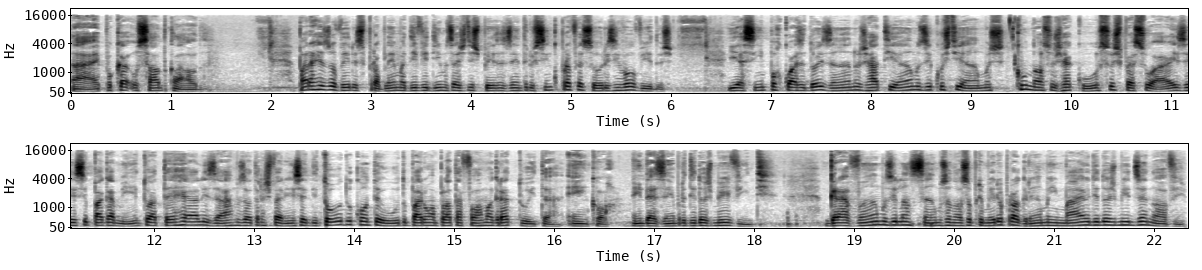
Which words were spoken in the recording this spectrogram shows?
na época o SoundCloud. Para resolver esse problema, dividimos as despesas entre os cinco professores envolvidos. E assim, por quase dois anos, rateamos e custeamos com nossos recursos pessoais esse pagamento até realizarmos a transferência de todo o conteúdo para uma plataforma gratuita, Anchor, em dezembro de 2020. Gravamos e lançamos o nosso primeiro programa em maio de 2019.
